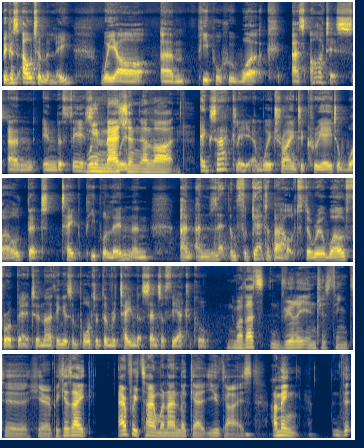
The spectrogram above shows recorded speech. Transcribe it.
because ultimately we are um, people who work as artists and in the theatre We imagine a lot. exactly and we're trying to create a world that take people in and, and and let them forget about the real world for a bit and i think it's important to retain that sense of theatrical Well, that's really interesting to hear because I every time when I look at you guys, I mean, th-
